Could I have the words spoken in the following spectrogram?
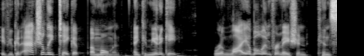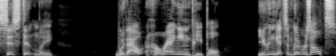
if you can actually take a, a moment and communicate reliable information consistently without haranguing people, you can get some good results.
